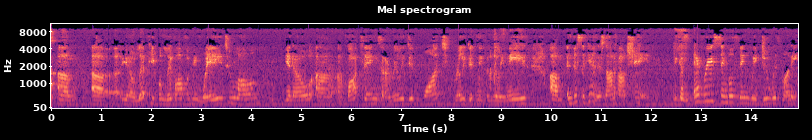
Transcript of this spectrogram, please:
Um, uh, you know, let people live off of me way too long you know, uh, I bought things that I really didn't want, really didn't even really need. Um, and this again is not about shame because every single thing we do with money,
